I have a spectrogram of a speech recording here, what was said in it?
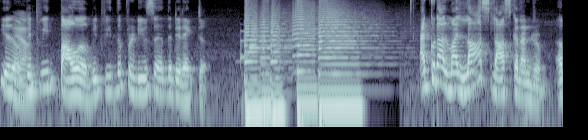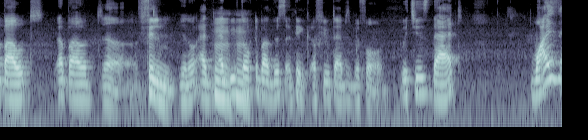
you know, Yeah. between power between the producer and the director. And Kunal, my last last conundrum about about uh, film, you know, and, and we've talked about this I think a few times before, which is that why is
